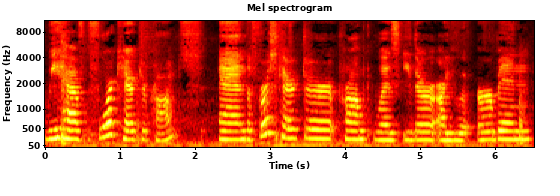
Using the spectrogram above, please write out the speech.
we have four character prompts. And the first character prompt was either are you an urban,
